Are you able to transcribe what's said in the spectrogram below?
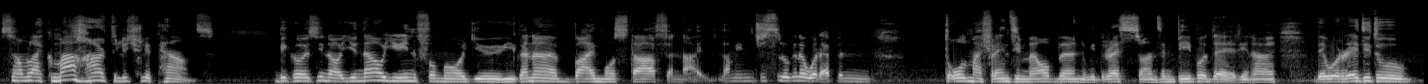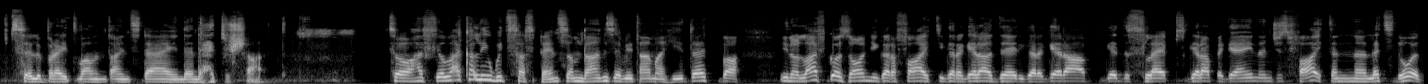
So I'm like, my heart literally pounds because, you know, you know you're in for more, you, you're going to buy more stuff. And I, I mean, just looking at what happened to all my friends in Melbourne with restaurants and people there, you know, they were ready to celebrate Valentine's Day and then they had to shut so I feel like I live with suspense sometimes every time I hear that. But you know, life goes on. You gotta fight. You gotta get out there. You gotta get up, get the slaps, get up again, and just fight. And uh, let's do it.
